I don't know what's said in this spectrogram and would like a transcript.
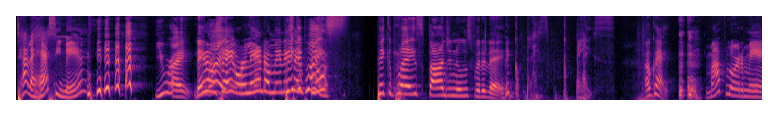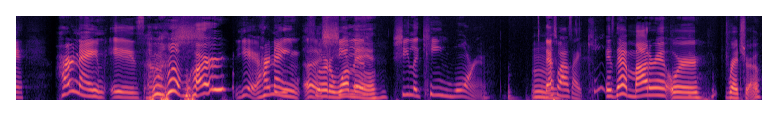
Tallahassee, man. You right. They don't right. say Orlando, man. They pick say a place. Pick a place. Find your news for the day. Pick a place. Pick a place. Okay, my Florida man. Her name is um, Her yeah. Her name uh, Florida Sheila, woman. Sheila Keen Warren. Mm. That's why I was like Keen. is that modern or retro?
